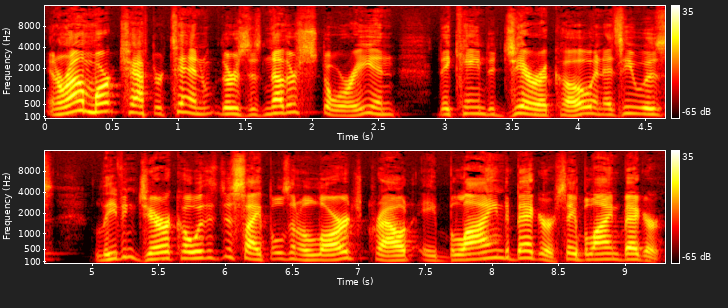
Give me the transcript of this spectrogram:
And around Mark chapter 10, there's another story, and they came to Jericho, and as he was leaving Jericho with his disciples and a large crowd, a blind beggar, say blind beggar.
